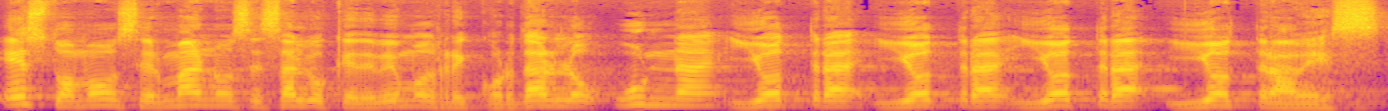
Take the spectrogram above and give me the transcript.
esto, amados hermanos, es algo que debemos recordarlo una y otra y otra y otra y otra vez.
